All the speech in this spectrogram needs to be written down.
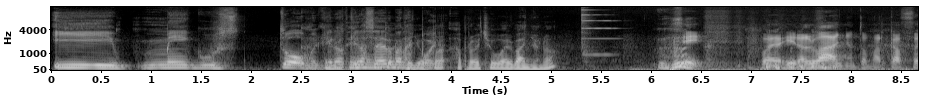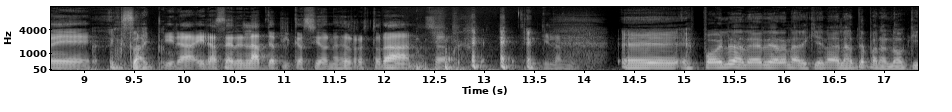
Y me gustó. Me En quiero, este quiero hacer. que yo spoiler. pro- aprovecho y voy al baño, ¿no? Sí. Puedes ir al baño, tomar café, Exacto. ir a, ir a hacer el app de aplicaciones del restaurante, o sea, tranquilamente. Eh, spoiler alert de ahora en de aquí en adelante para Loki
